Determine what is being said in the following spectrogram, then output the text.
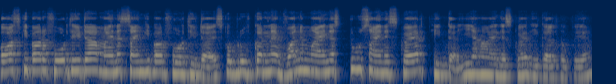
कॉस की power four theta minus sine की पावर फोर थीटा इसको प्रूव करना है one minus two sine square theta ये यहाँ आएगा स्क्वायर ये गलत होते हैं।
